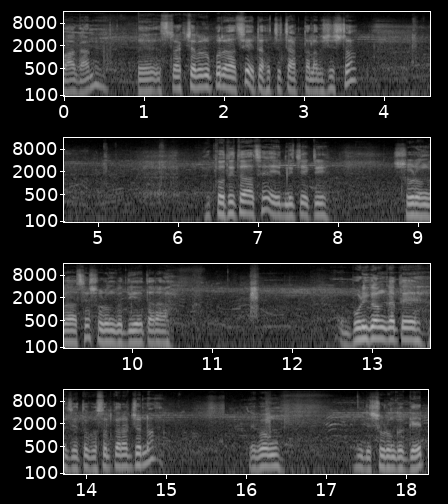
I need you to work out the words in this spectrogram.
বাগান। স্ট্রাকচারের উপরে আছে, এটা হচ্ছে চারতলা বিশিষ্ট। কথিত আছে, এর নিচে একটি সুড়ঙ্গ আছে সুড়ঙ্গ দিয়ে তারা বুড়িগঙ্গাতে যেত গোসল করার জন্য এবং যে সুড়ঙ্গ গেট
